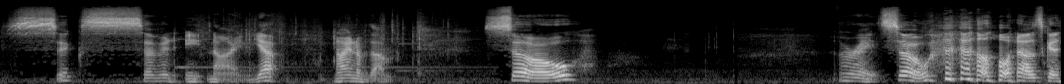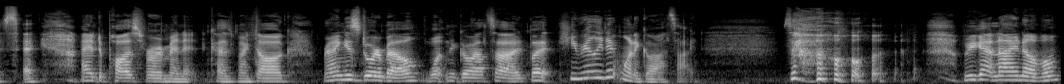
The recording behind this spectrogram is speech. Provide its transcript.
six, seven, eight, nine. Yep, nine of them. So, all right, so what I was going to say, I had to pause for a minute because my dog rang his doorbell wanting to go outside, but he really didn't want to go outside. So, we got nine of them,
